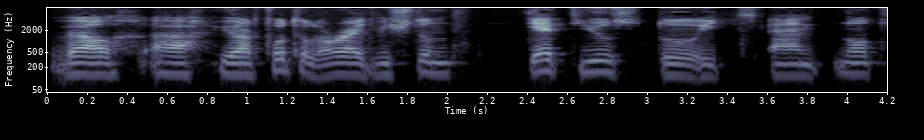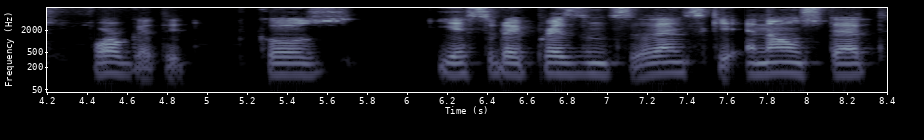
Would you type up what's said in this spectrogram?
well uh, you are totally right we shouldn't get used to it and not forget it because yesterday president zelensky announced that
